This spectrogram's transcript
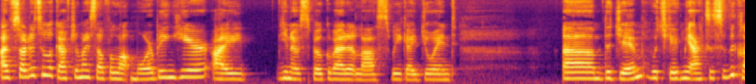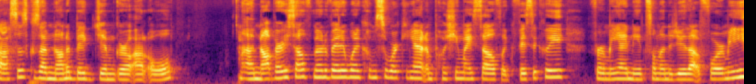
I've started to look after myself a lot more being here. I, you know, spoke about it last week. I joined um, the gym, which gave me access to the classes because I'm not a big gym girl at all. I'm not very self motivated when it comes to working out and pushing myself like physically for me, I need someone to do that for me.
